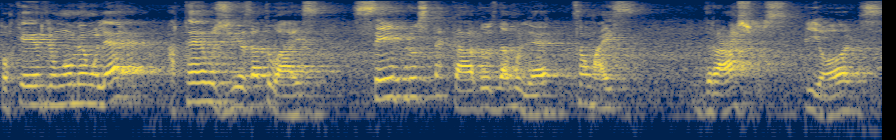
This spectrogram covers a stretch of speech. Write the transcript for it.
Porque entre um homem e uma mulher, até os dias atuais, sempre os pecados da mulher são mais drásticos, piores,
